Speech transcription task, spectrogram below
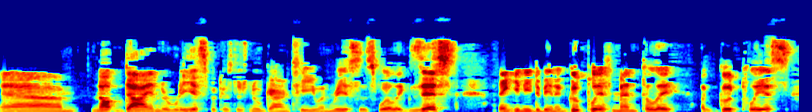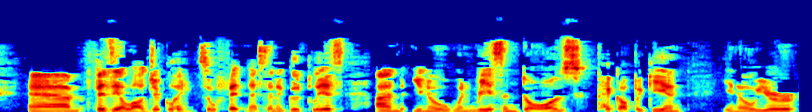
Um, not dying to race because there's no guarantee when races will exist. I think you need to be in a good place mentally, a good place um, physiologically, so fitness in a good place, and you know, when racing does pick up again, you know, you're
